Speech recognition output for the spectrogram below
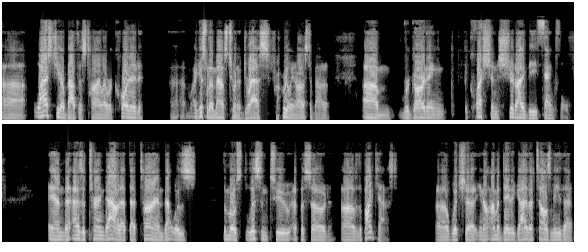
uh, last year about this time, I recorded, uh, I guess what amounts to an address, if we're really honest about it, um, regarding the question, should I be thankful? And uh, as it turned out at that time, that was the most listened to episode of the podcast, uh, which, uh, you know, I'm a data guy that tells me that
